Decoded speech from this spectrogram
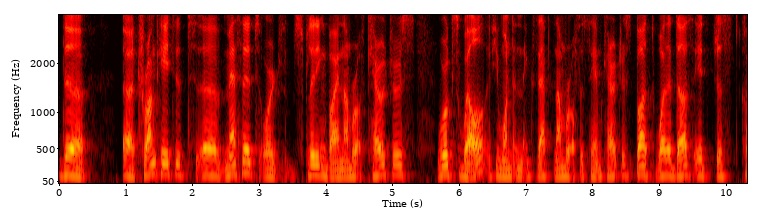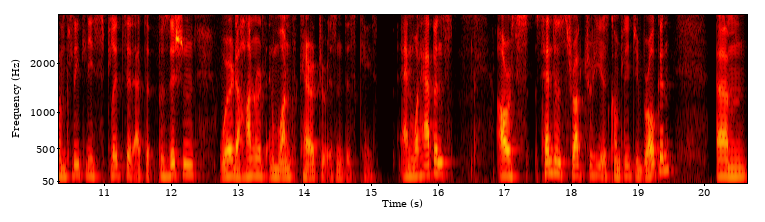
the uh, truncated uh, method or splitting by a number of characters works well if you want an exact number of the same characters. But what it does, it just completely splits it at the position where the 101th character is in this case. And what happens? Our sentence structure here is completely broken. Um,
